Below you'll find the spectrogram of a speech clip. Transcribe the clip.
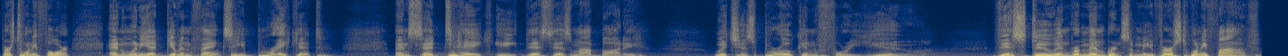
Verse 24, and when he had given thanks, he brake it and said, Take, eat, this is my body, which is broken for you. This do in remembrance of me. Verse 25.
